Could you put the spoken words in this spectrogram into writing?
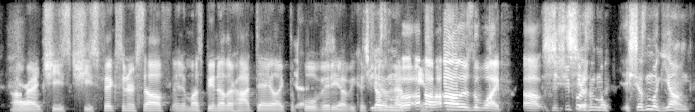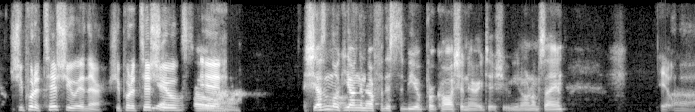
All right. She's she's fixing herself and it must be another hot day like the Yeah. pool video because She she, doesn't doesn't, have oh, oh, pants on. there's the wipe. Uh, oh, She, she she put a, doesn't look. She doesn't look young. she put a tissue in there? She put a tissue so- in. She doesn't look young enough for this to be a precautionary tissue. You know what I'm saying? Ew. Oh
